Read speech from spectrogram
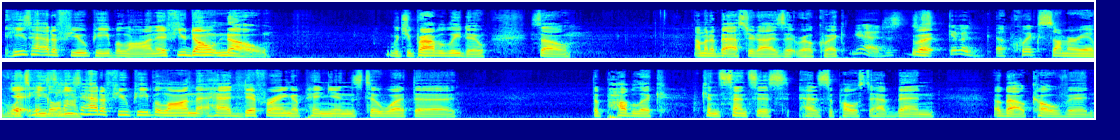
he's had a few people on. If you don't know, which you probably do, so I'm gonna bastardize it real quick. yeah just, just But- give a, a quick summary of Yeah, what's been he's going he's on had a few people on that had differing opinions to what the the public consensus has supposed to have been about COVID,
